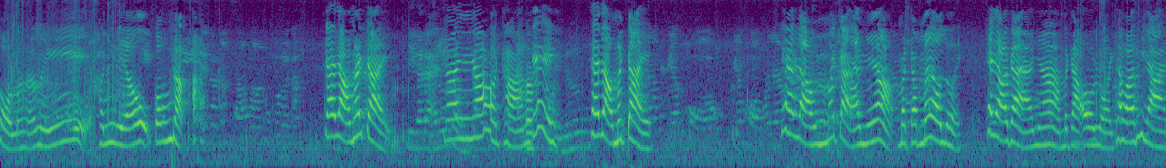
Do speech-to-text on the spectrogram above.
สอนมาแล้วนี้ครั้งที่แล้วกล้องดับแต่เราไม่จ่ายดีก็ได้ไอ้นายย่าขอถามดิถ้าเราไม่จ่ายถ้าเราไม่จ่ายอันเนี้ยมันจะไม่เอาเลยถ้าเราจ่ายอันเนี้ยมันจะเอาเลยใช่ไหมพี่ยาย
